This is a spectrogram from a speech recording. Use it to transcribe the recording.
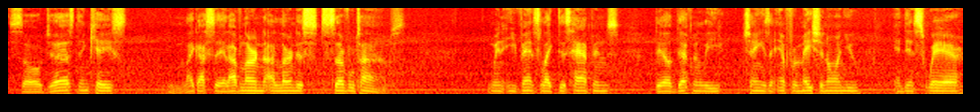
So just in case, like I said, I've learned I learned this several times. When events like this happens, they'll definitely change the information on you and then swear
